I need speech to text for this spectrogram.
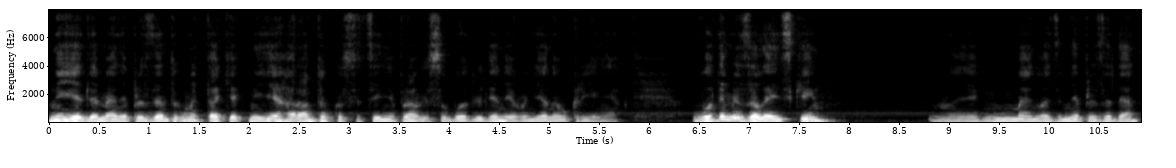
Не є для мене президентом України, так як не є гарантом конституційних прав і свобод людини і громадянина в Україні. Володимир Зеленський, як маю на увазі не президент,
